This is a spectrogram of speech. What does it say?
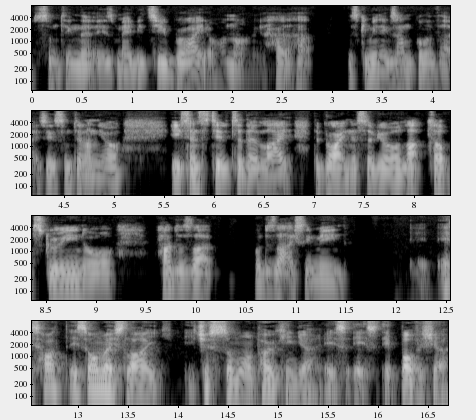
something that is maybe too bright or not? How, how, just give me an example of that. Is it something on your? Are you sensitive to the light, the brightness of your laptop screen, or how does that? What does that actually mean? It's hard. It's almost like it's just someone poking you. It's it's it bothers you.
